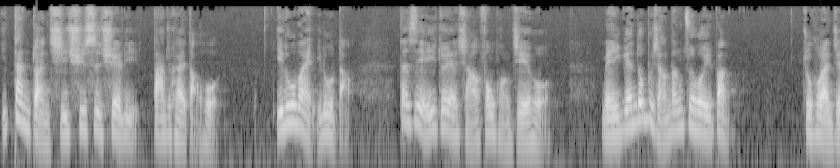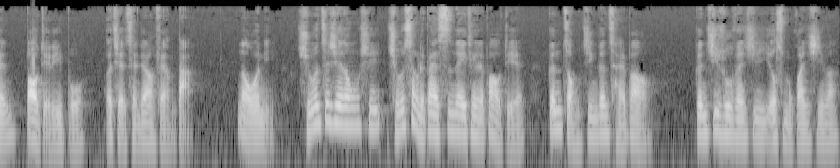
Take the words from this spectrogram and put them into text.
一旦短期趋势确立，大家就开始倒货。一路卖一路倒，但是也一堆人想要疯狂接货，每一个人都不想当最后一棒，就忽然间暴跌了一波，而且成交量非常大。那我问你，请问这些东西，请问上礼拜四那一天的暴跌，跟总金、跟财报、跟技术分析有什么关系吗？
